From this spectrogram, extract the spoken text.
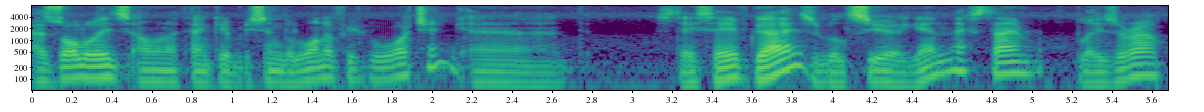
as always i want to thank every single one of you for watching and stay safe guys. We'll see you again next time. Blazer out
